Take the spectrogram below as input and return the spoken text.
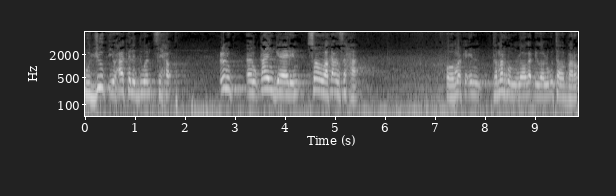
wujuub iyo waxaa kala duwan sixo. Cunug aan qaan gaarin soon waa ka ansaxa oo marka in tamarun looga dhigo lagu tababaro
